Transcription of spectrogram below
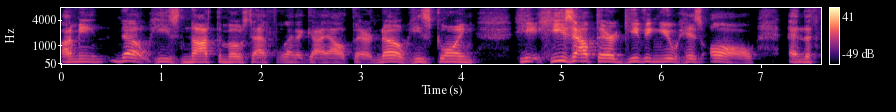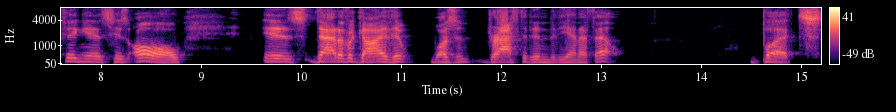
I mean, no, he's not the most athletic guy out there. No, he's going, he he's out there giving you his all. And the thing is, his all is that of a guy that wasn't drafted into the NFL. But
